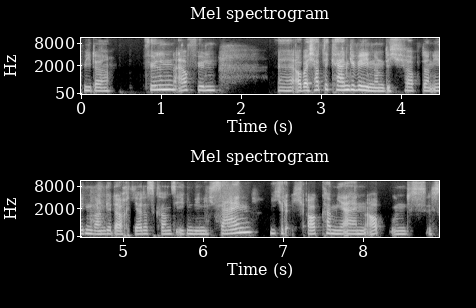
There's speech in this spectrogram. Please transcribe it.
wieder füllen, auffüllen. Äh, aber ich hatte keinen Gewinn und ich habe dann irgendwann gedacht, ja, das kann es irgendwie nicht sein. Ich, ich acker mir einen ab und es, es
